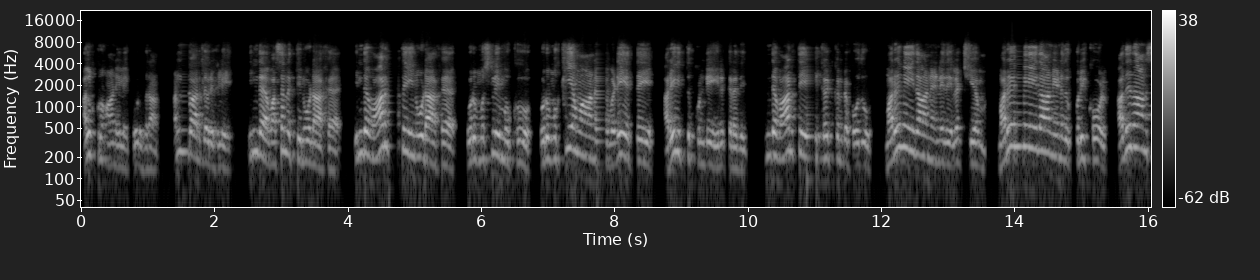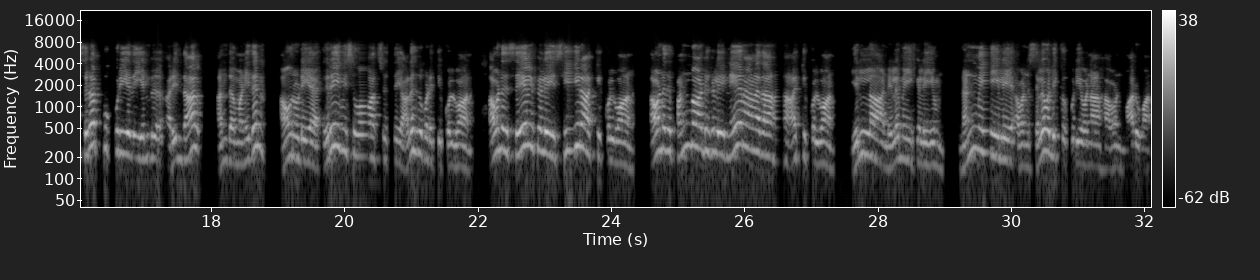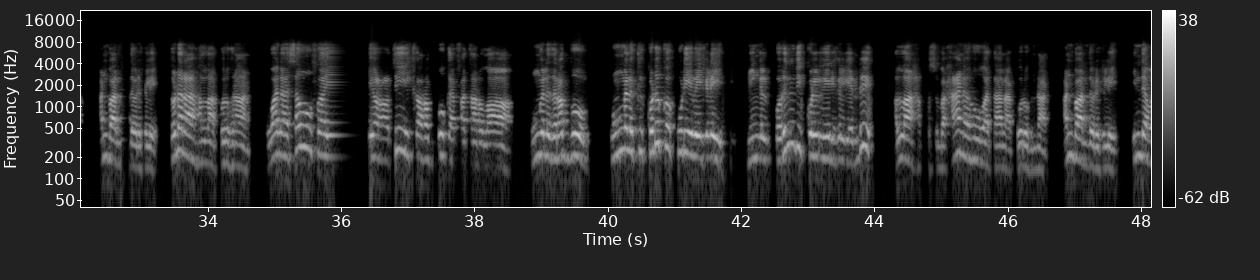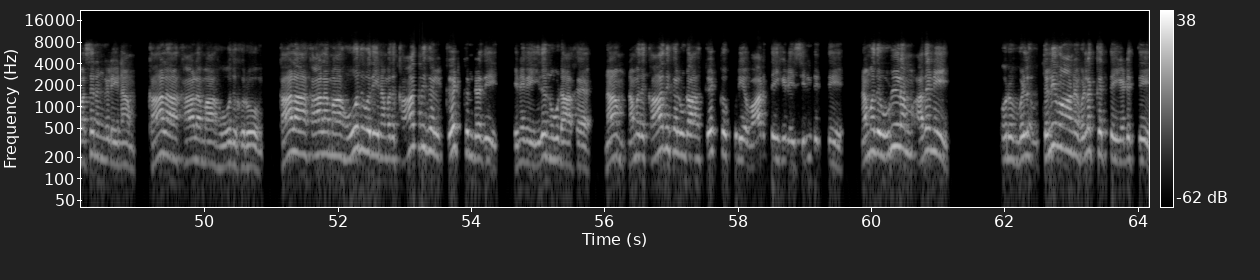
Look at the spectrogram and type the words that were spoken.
அல் குர்ஆனிலே கூறுகிறான். அன்பார்ந்தவர்களே இந்த வசனத்தினூடாக இந்த வார்த்தையினூடாக ஒரு முஸ்லிமுக்கு ஒரு முக்கியமான விடயத்தை அறிவித்துக் கொண்டே இருக்கிறது. இந்த வார்த்தையை கேட்கின்ற போது மறுமைதான் எனது இலட்சியம் மறுமைதான் எனது குறிக்கோள் அதுதான் சிறப்புக்குரியது என்று அறிந்தால் அந்த மனிதன் அவனுடைய இறை விசுவாசத்தை அழகுபடுத்திக் கொள்வான் அவனது செயல்களை சீராக்கிக் கொள்வான் அவனது பண்பாடுகளை நேரானதாக ஆக்கிக் கொள்வான். எல்லா நிலைமைகளையும் நன்மையிலே அவன் செலவழிக்கக்கூடியவனாக அவன் மாறுவான். அன்பார்ந்தவர்களே தொடராக அல்லாஹ் கூறுகிறான் உங்களது ரப்பு உங்களுக்கு கொடுக்கக்கூடியவைகளை நீங்கள் பொருந்தி கொள்வீர்கள் என்று அல்லாஹ் சுபஹானஹு கூறுகின்றான். அன்பார்ந்தவர்களே இந்த வசனங்களை நாம் காலா காலமாக ஓதுகிறோம். காலா காலமாக ஓதுவதை நமது காதுகள் கேட்கின்றது. எனவே இதனூடாக நாம் நமது காதுகளூடாக கேட்கக்கூடிய வார்த்தைகளை சிந்தித்து நமது உள்ளம் அதனை ஒரு தெளிவான விளக்கத்தை எடுத்து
